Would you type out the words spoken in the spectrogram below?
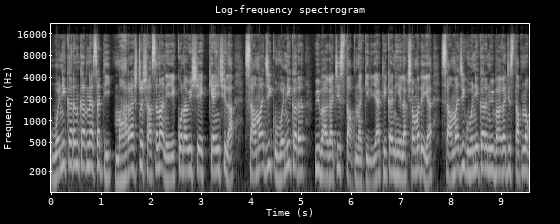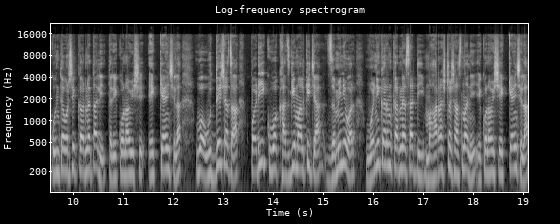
वनीकरण करण्यासाठी महाराष्ट्र शासनाने एकोणावीसशे एक्क्याऐंशीला सामाजिक वनीकरण विभागाची स्थापना केली. या ठिकाणी हे लक्षामध्ये घ्या सामाजिक वनीकरण विभागाची स्थापना कोणत्या वर्षी करण्यात आली? तर एकोणावीसशे एक्क्याऐंशीला व उद्देशाचा पडीक व खाजगी मालकीच्या जमिनीवर वनीकरण करण्यासाठी महाराष्ट्र शासनाने एकोणावीसशे एक्क्याऐंशीला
